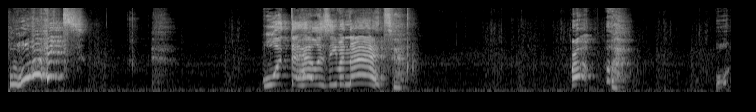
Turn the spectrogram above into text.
What? What the hell is even that? Bro. What?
